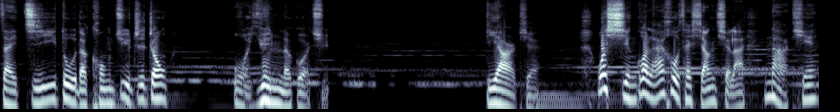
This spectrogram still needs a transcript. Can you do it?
在极度的恐惧之中，我晕了过去。第二天，我醒过来后才想起来，那天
